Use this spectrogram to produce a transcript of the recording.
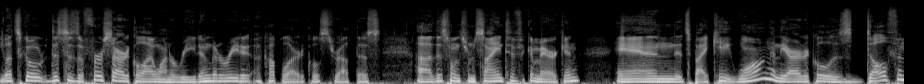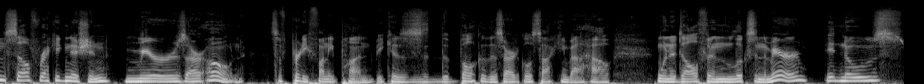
let's go. This is the first article I want to read. I'm going to read a, a couple articles throughout this. Uh, this one's from Scientific American, and it's by Kate Wong, and the article is Dolphin Self Recognition Mirrors Our Own. It's a pretty funny pun because the bulk of this article is talking about how when a dolphin looks in the mirror, it knows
